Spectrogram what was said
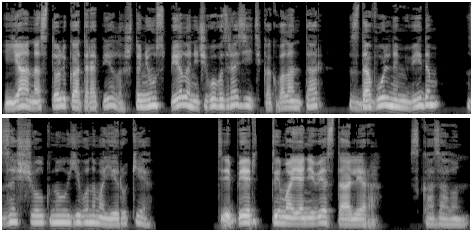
Я настолько оторопела, что не успела ничего возразить, как волонтар с довольным видом защелкнул его на моей руке. «Теперь ты моя невеста, Алера», — сказал он.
